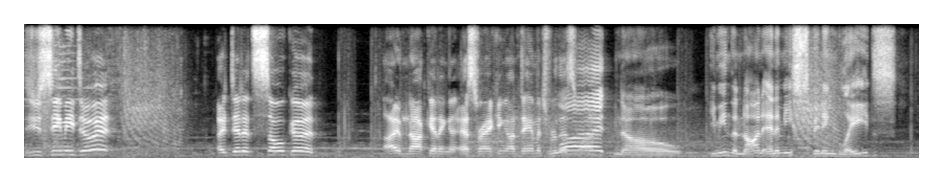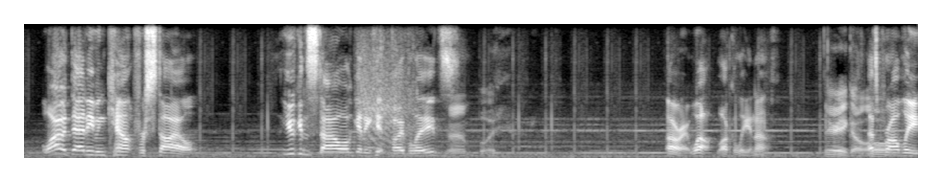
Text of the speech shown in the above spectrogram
Did you see me do it? I did it so good. I am not getting an S ranking on damage for this one. What? No. You mean the non-enemy spinning blades? Why would that even count for style? You can style while getting hit by blades. Oh boy. Alright, well, luckily enough. There you go. That's Oh. probably,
